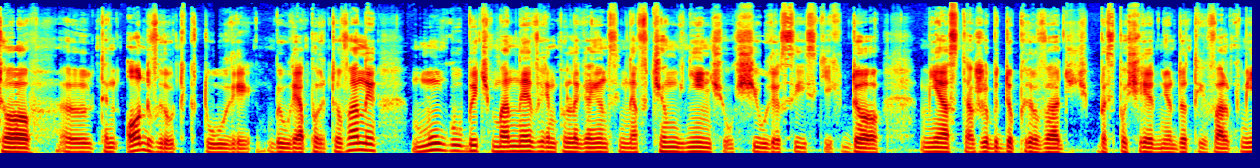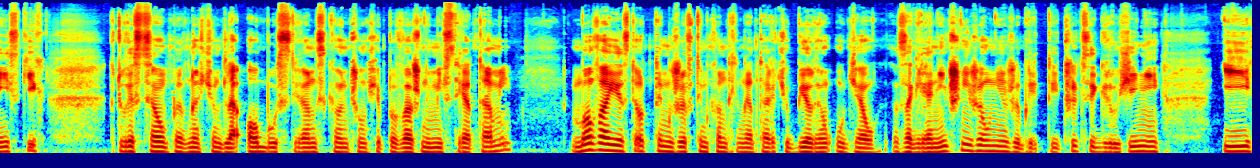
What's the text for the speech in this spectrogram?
to e, ten odwrót, który był raportowany, mógł być manewrem polegającym na wciągnięciu sił rosyjskich do miasta, żeby doprowadzić bezpośrednio do tych walk miejskich, które z całą pewnością dla obu stron skończą się poważnymi stratami. Mowa jest o tym, że w tym kontrnatarciu biorą udział zagraniczni żołnierze, Brytyjczycy, Gruzini i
